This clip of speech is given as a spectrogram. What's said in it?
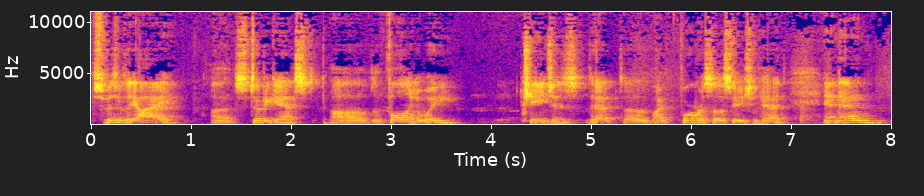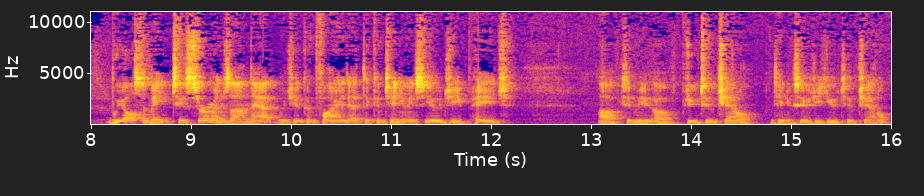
specifically I, uh, stood against uh, the falling away changes that uh, my former association had. And then we also made two sermons on that, which you can find at the Continuing COG page, uh, excuse me, YouTube channel, Continuing COG YouTube channel,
